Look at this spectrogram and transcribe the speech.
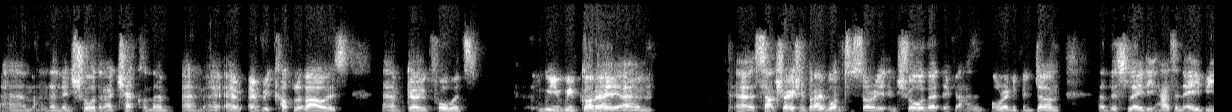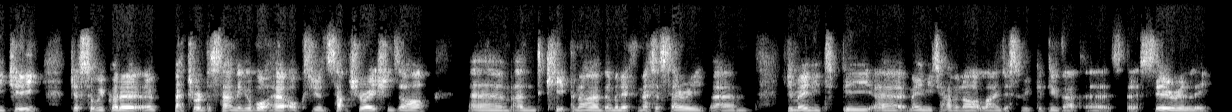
um, and then ensure that I check on them um, every couple of hours um, going forwards. We, we've got a um, uh, saturation, but I want to, sorry, ensure that if it hasn't already been done, that this lady has an ABG, just so we've got a, a better understanding of what her oxygen saturations are, um, and keep an eye on them. And if necessary, um, you may need to be uh, may need to have an art line just so we could do that uh, uh serially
